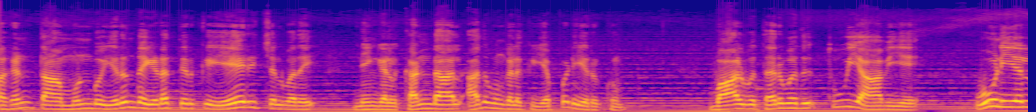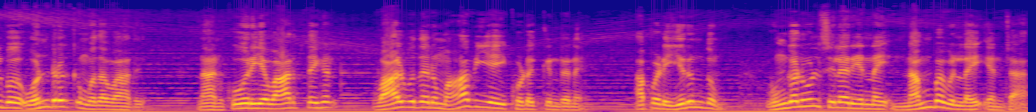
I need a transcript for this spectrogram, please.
மகன் தாம் முன்பு இருந்த இடத்திற்கு ஏறிச் செல்வதை நீங்கள் கண்டால் அது உங்களுக்கு எப்படி இருக்கும்? வாழ்வு தருவது தூய ஆவியே ஊனியல்பு ஒன்றுக்கு உதவாது நான் கூறிய வார்த்தைகள் வாழ்வு தரும் ஆவியை கொடுக்கின்றன. அப்படி இருந்தும் உங்களுள் சிலர் என்னை நம்பவில்லை என்றார்.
